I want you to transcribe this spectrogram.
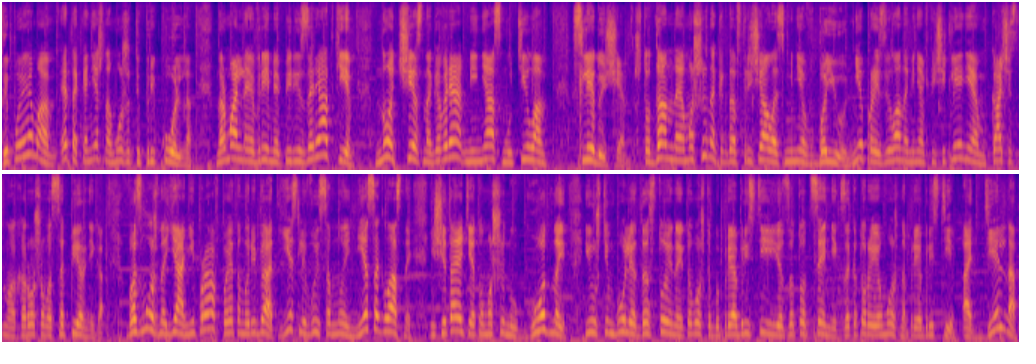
DPM а, это, конечно, может и прикольно. Нормальное время перезарядки, но, честно говоря, меня смутило следующее, что данная машина, когда встречалась мне в бою, не произвела на меня впечатления качественного, хорошего соперника. Возможно, я не прав, поэтому, ребят, если вы со мной не согласны и считаете эту машину годной и уж тем более достойной того, чтобы приобрести ее за тот ценник, за который ее можно приобрести отдельно,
